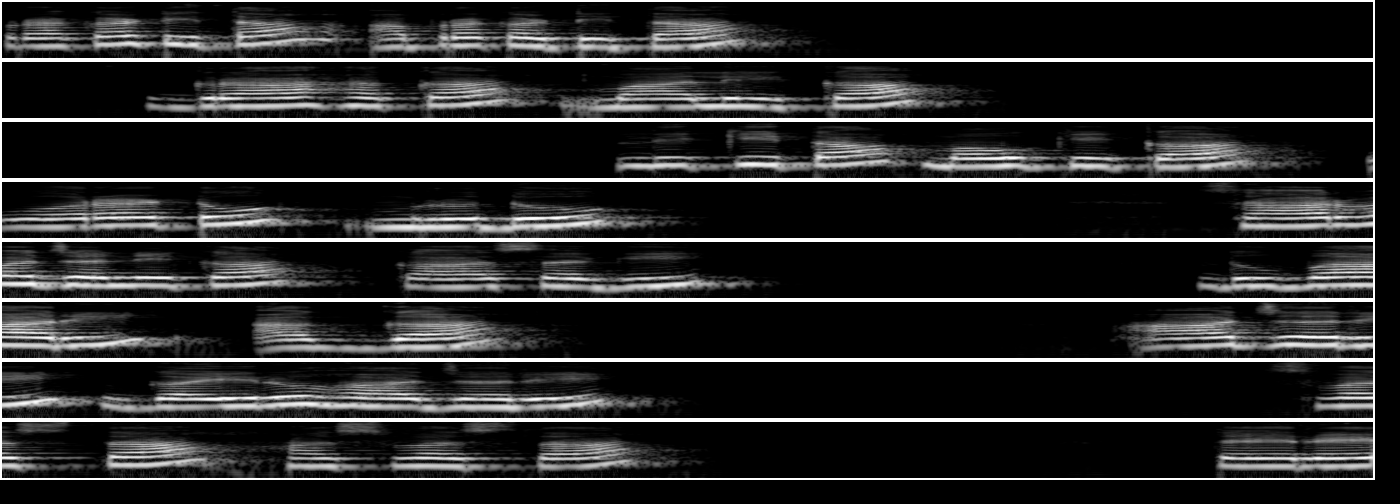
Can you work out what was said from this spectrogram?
ಪ್ರಕಟಿತ, ಅಪ್ರಕಟಿತ, ಗ್ರಾಹಕ, ಮಾಲೀಕ, ಲಿಖಿತ, ಮೌಖಿಕ, ಒರಟು, ಮೃದು, ಸಾರ್ವಜನಿಕ, ಖಾಸಗಿ, ದುಬಾರಿ, ಅಗ್ಗ, ಹಾಜರಿ, ಗೈರು ಹಾಜರಿ, ಸ್ವಸ್ಥ, ಅಸ್ವಸ್ಥ, ತೆರೆ,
